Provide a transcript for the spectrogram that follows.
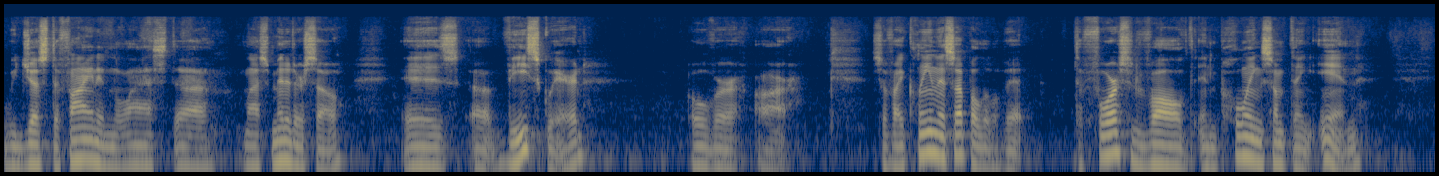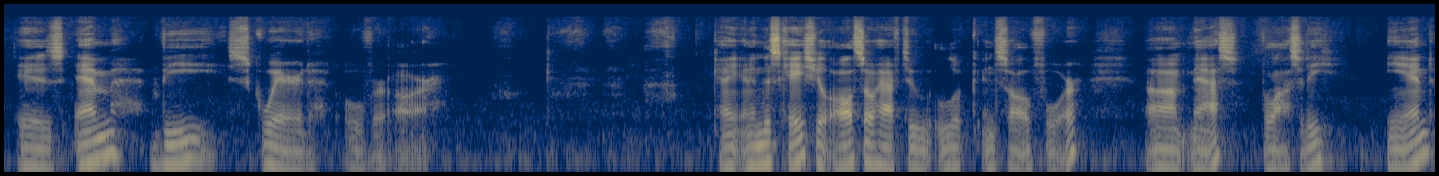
we just defined in the last uh, last minute or so is uh, v squared over r. So if I clean this up a little bit, the force involved in pulling something in is mv squared over r. Okay, and in this case, you'll also have to look and solve for um, mass, velocity, and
